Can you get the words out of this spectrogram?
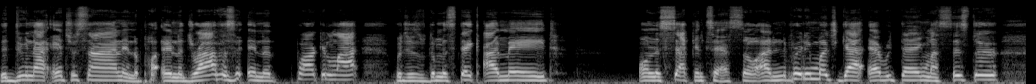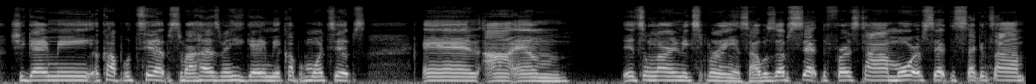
the do not enter sign in the in the drivers in the parking lot, which is the mistake I made on the second test. So I pretty much got everything. My sister, she gave me a couple tips. My husband, he gave me a couple more tips. And I am, it's a learning experience. I was upset the first time, more upset the second time.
